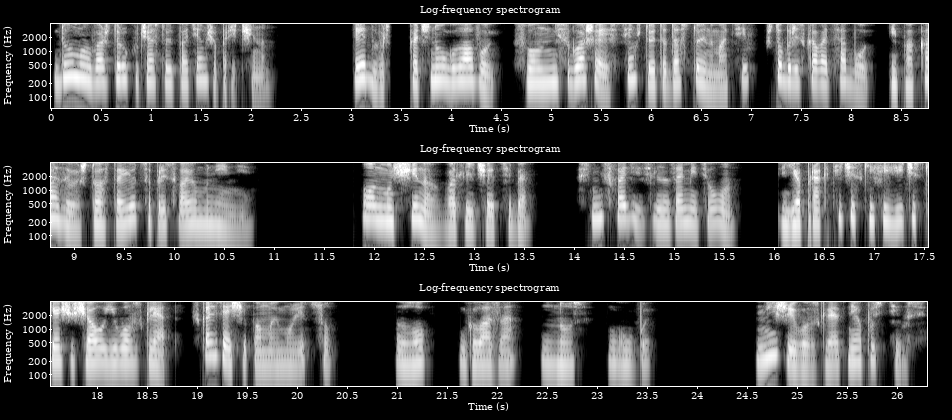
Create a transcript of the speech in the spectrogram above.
Думаю, ваш друг участвует по тем же причинам. Эдвард качнул головой, словно не соглашаясь с тем, что это достойный мотив, чтобы рисковать собой, и показывая, что остается при своем мнении. Он мужчина, в отличие от тебя, снисходительно заметил он. Я практически физически ощущал его взгляд, скользящий по моему лицу. Лоб, глаза, нос, губы. Ниже его взгляд не опустился.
